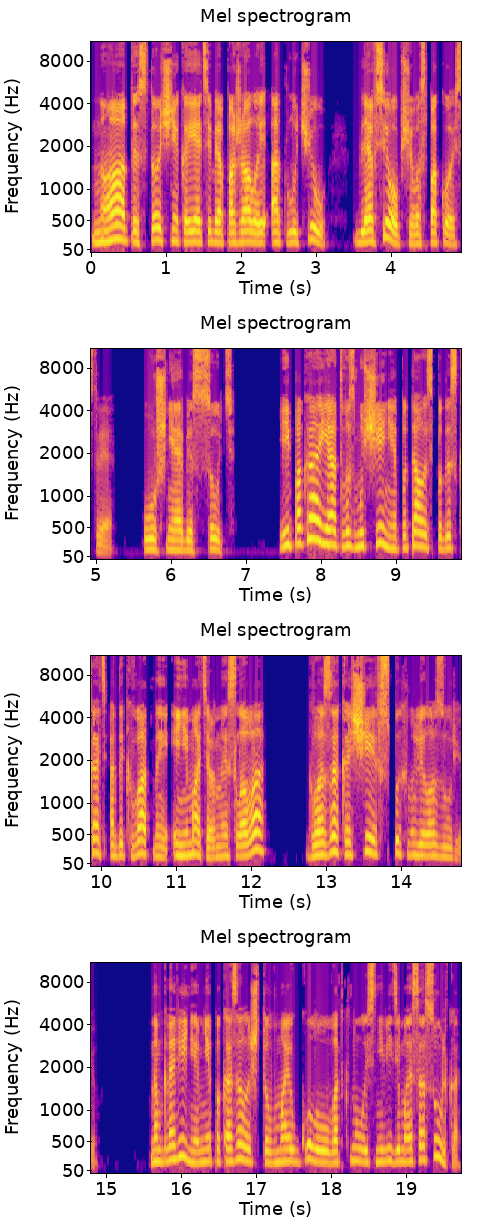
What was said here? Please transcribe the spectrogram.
но от источника я тебя, пожалуй, отлучу для всеобщего спокойствия. Уж не обессудь. И пока я от возмущения пыталась подыскать адекватные и нематерные слова, глаза Кощея вспыхнули лазурью. На мгновение мне показалось, что в мою голову воткнулась невидимая сосулька,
